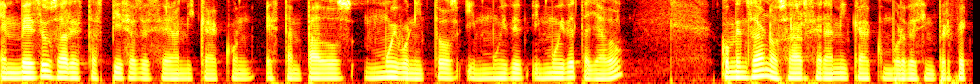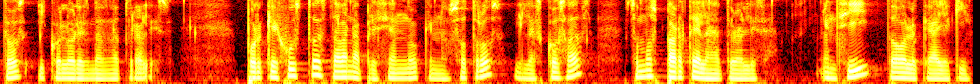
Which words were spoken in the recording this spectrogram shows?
en vez de usar estas piezas de cerámica con estampados muy bonitos y muy, y muy detallado, comenzaron a usar cerámica con bordes imperfectos y colores más naturales. Porque justo estaban apreciando que nosotros y las cosas somos parte de la naturaleza, en sí todo lo que hay aquí.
